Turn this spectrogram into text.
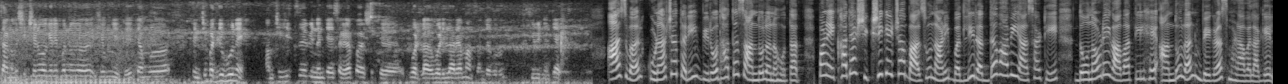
चांगलं शिक्षण वगैरे पण हे मिळते त्यामुळं त्यांची बदली होऊ नये. आमची हीच विनंती आहे सगळ्या प शिक वडला वडीलधाऱ्या माणसांच्याकडून. ही विनंती आहे. आजवर कुणाच्या तरी विरोधातच आंदोलनं होतात. पण एखाद्या शिक्षिकेच्या बाजून आणि बदली रद्द व्हावी यासाठी दोनवडे गावातील हे आंदोलन वेगळंच म्हणावं लागेल.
